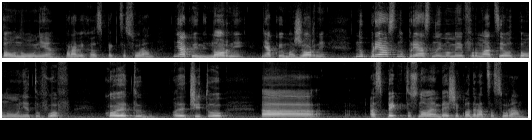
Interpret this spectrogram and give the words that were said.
пълнолуния правиха аспект с Оран. Някои минорни, някои мажорни, но прясно, прясно имаме информация от пълнолунието в Лъв, който, е, чието а, аспект основен беше квадрат с Оран.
